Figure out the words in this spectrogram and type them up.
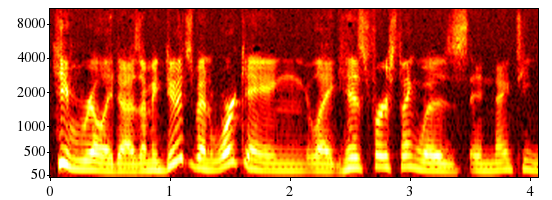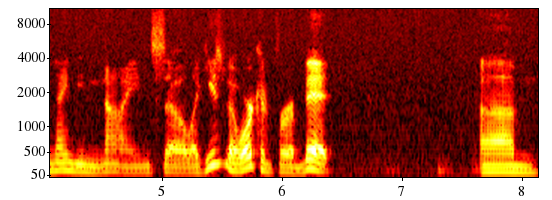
he really does. I mean, dude's been working like his first thing was in 1999, so like he's been working for a bit. Um,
